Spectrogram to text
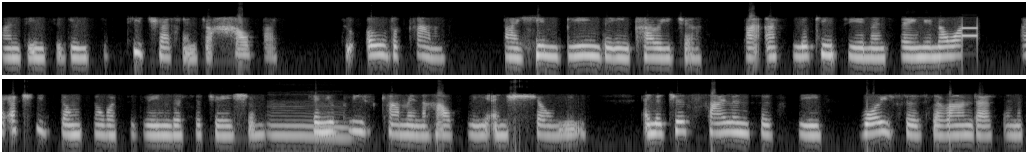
wanting to do, to teach us and to help us to overcome by Him being the encourager, by us looking to Him and saying, you know what? I actually don't know what to do in this situation. Can you mm. please come and help me and show me? And it just silences the voices around us and it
